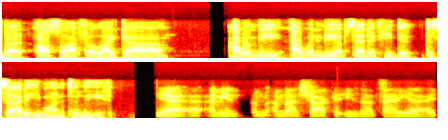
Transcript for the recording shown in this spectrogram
But also, I feel like uh, I wouldn't be I wouldn't be upset if he did, decided he wanted to leave. Yeah, I mean, I'm I'm not shocked that he's not signing it. I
